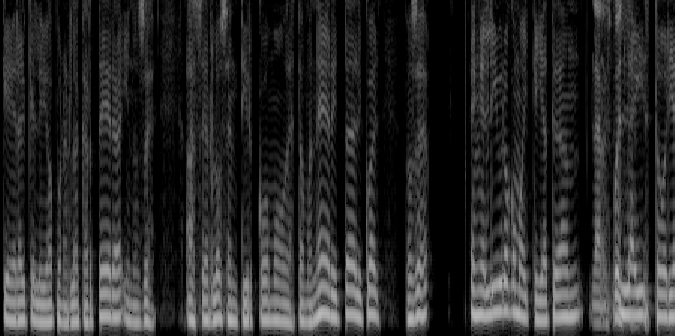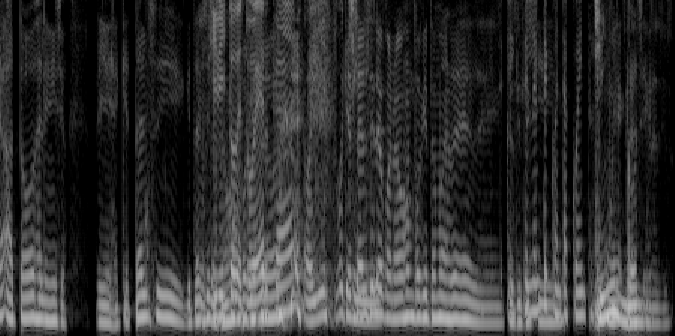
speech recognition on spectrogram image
que era el que le iba a poner la cartera, y entonces hacerlo sentir cómodo de esta manera y tal y cual. Entonces, en el libro como que ya te dan La respuesta. la historia a todos desde el inicio. Y dije, ¿qué tal si, qué tal Un si le girito de hacemos un poquito- tuerca. Oye, estuvo ¿Qué tal si le ponemos un poquito más de... de excelente aquí? cuentacuentos. Chingón. gracias, gracias.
